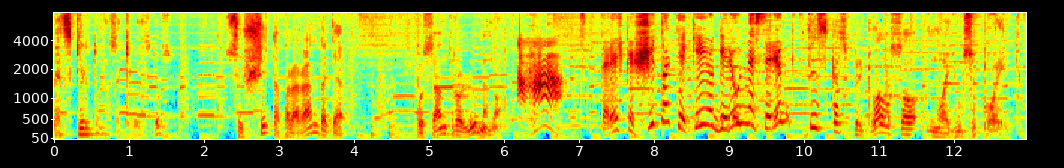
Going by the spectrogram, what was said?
bet skirtumas akivaizdus. Su šitą prarandate pusantro liumeno. Aha, tai reiškia šito tiekėjo geriau nesirinkti. Viskas priklauso nuo jūsų poreikių.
